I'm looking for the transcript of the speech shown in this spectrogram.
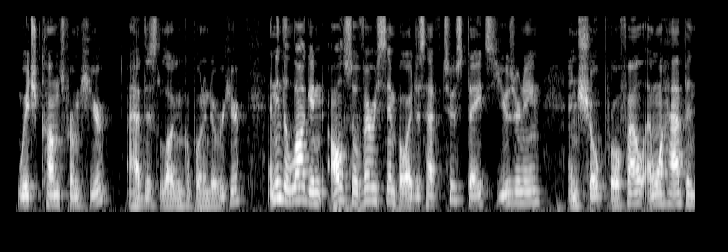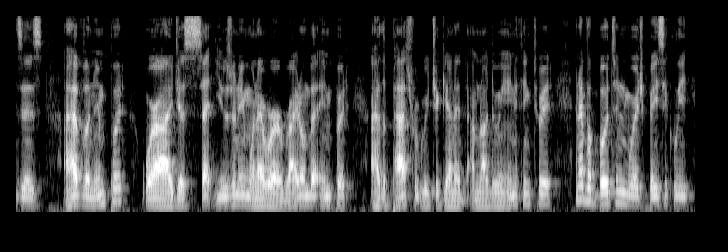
which comes from here. I have this login component over here. And in the login, also very simple. I just have two states, username and show profile. And what happens is I have an input where I just set username whenever I write on that input. I have the password, which again, I'm not doing anything to it. And I have a button which basically,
